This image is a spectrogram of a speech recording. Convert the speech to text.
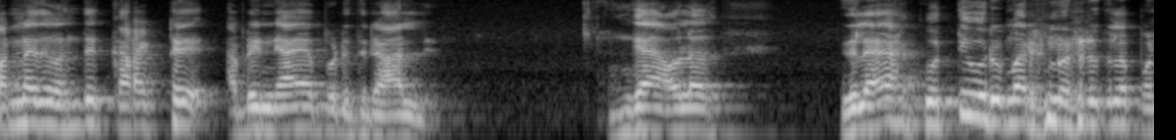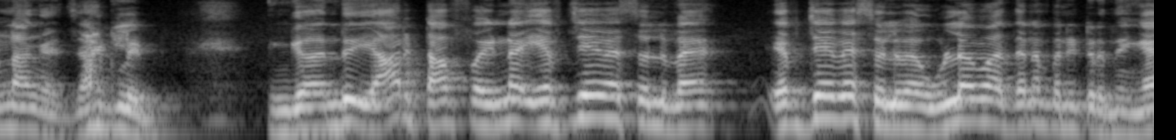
பண்ணது வந்து கரெக்டு அப்படின்னு நியாயப்படுத்துகிற ஆள். இங்கே அவ்வளோ இதில் கொத்தி ஒரு மாதிரி இன்னொரு இடத்துல பண்ணாங்க ஜாக்லின். இங்கே வந்து யார் டாப் ஃபைவ்னா எஃப்ஜேவை சொல்லுவேன். எஃப்ஜேவே சொல்லுவேன். உள்ளவா தானே பண்ணிட்டு இருந்தீங்க.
